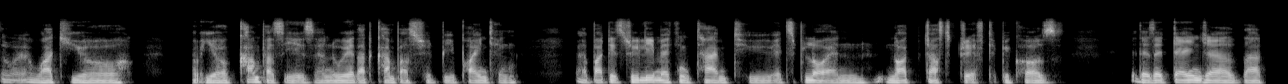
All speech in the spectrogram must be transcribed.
what your your compass is and where that compass should be pointing. Uh, but it's really making time to explore and not just drift because there's a danger that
